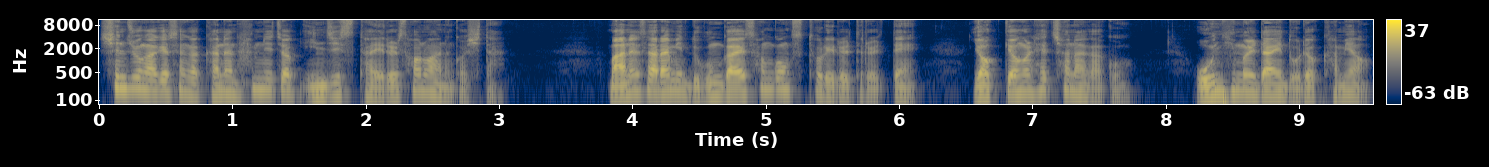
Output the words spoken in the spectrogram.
신중하게 생각하는 합리적 인지 스타일을 선호하는 것이다. 많은 사람이 누군가의 성공 스토리를 들을 때 역경을 헤쳐나가고 온 힘을 다해 노력하며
